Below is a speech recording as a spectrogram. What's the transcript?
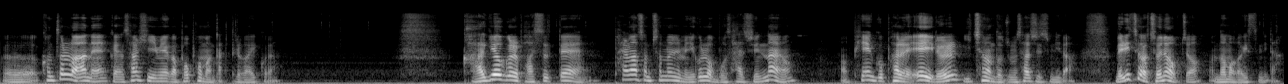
그 컨트롤러 안에 그냥 32메가 버퍼만 딱 들어가 있고요 가격을 봤을 때 83,000원이면 이걸로 뭐 살 수 있나요? 어, PM98A를 2,000원 더 주면 살 수 있습니다 메리트가 전혀 없죠 넘어가겠습니다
